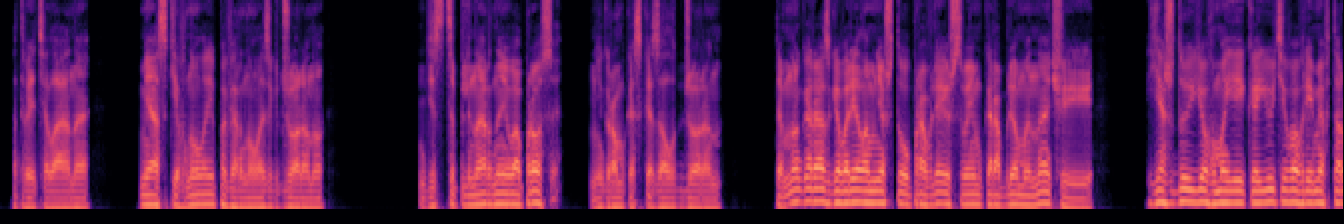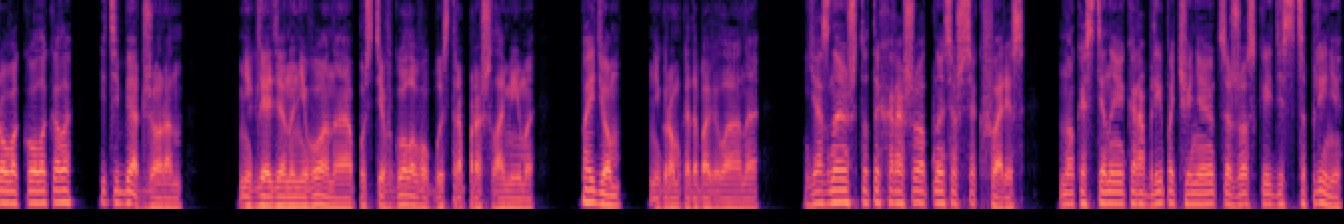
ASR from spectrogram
— ответила она. Миас кивнула и повернулась к Джорану. «Дисциплинарные вопросы», — негромко сказал Джоран. «Ты много раз говорила мне, что управляешь своим кораблем иначе, и... Я жду ее в моей каюте во время второго колокола и тебя, Джоран». Не глядя на него, она, опустив голову, быстро прошла мимо. «Пойдем», — негромко добавила она. «Я знаю, что ты хорошо относишься к Фарис, но костяные корабли подчиняются жесткой дисциплине,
